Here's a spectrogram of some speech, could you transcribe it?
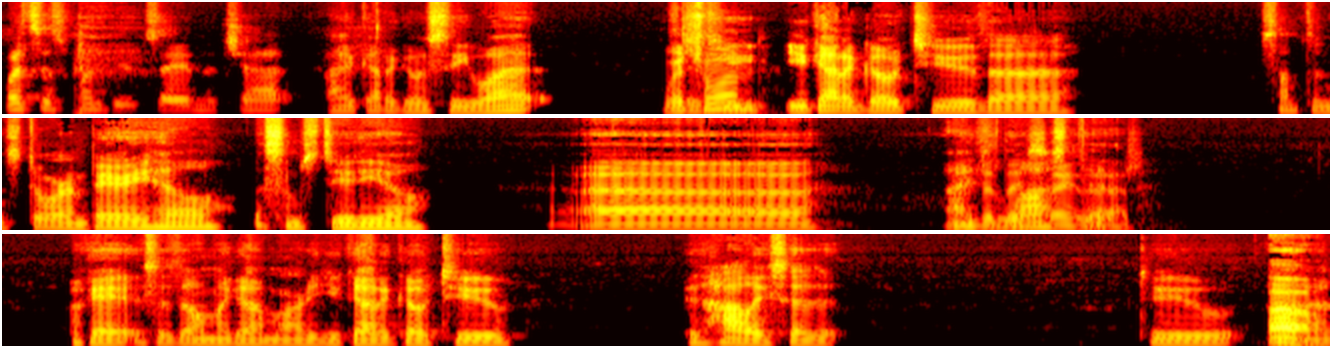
What's this one dude say in the chat? I gotta go see what. Which Says you- one? You, got to go to the something store in Berry Hill, some studio. Uh, I did they say it. that? Okay, it says, "Oh my God, Marty, you got to go to." Holly says it. To Oh. uh,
